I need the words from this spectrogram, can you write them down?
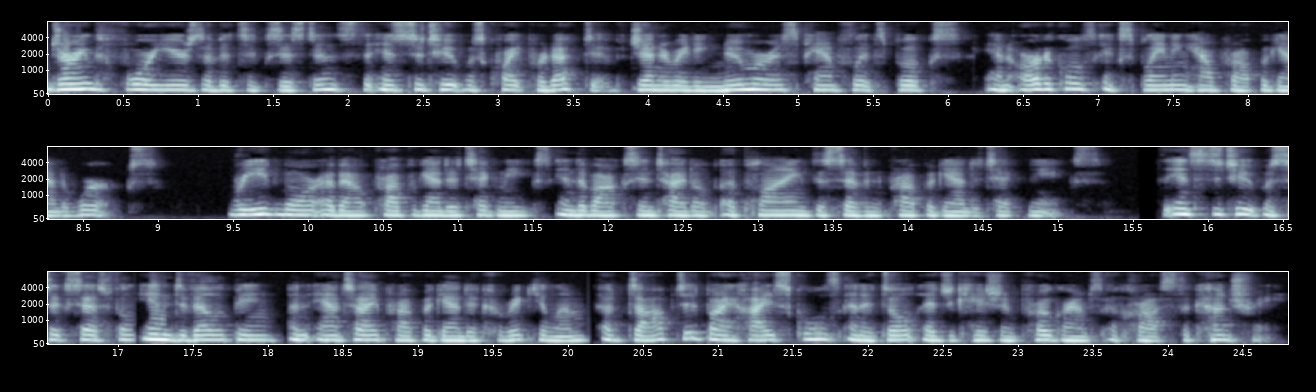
During the four years of its existence, the Institute was quite productive, generating numerous pamphlets, books, and articles explaining how propaganda works. Read more about propaganda techniques in the box entitled Applying the Seven Propaganda Techniques. The Institute was successful in developing an anti propaganda curriculum adopted by high schools and adult education programs across the country.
